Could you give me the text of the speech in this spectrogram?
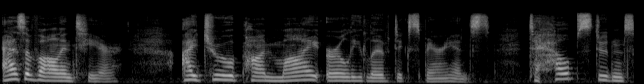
As a volunteer, I drew upon my early lived experience to help students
